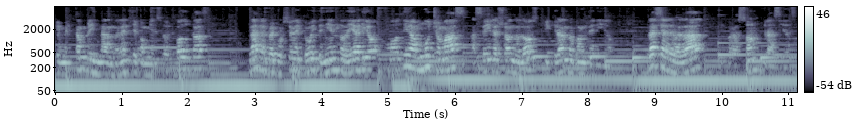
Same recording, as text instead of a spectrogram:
que me están brindando en este comienzo del podcast, las repercusiones que voy teniendo a diario, motivan mucho más a seguir ayudándolos y creando contenido. Gracias de verdad, de corazón, gracias.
